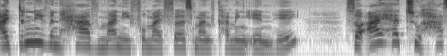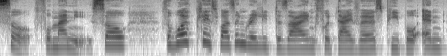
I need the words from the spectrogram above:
I didn't even have money for my first month coming in, hey? So I had to hustle for money. So the workplace wasn't really designed for diverse people and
